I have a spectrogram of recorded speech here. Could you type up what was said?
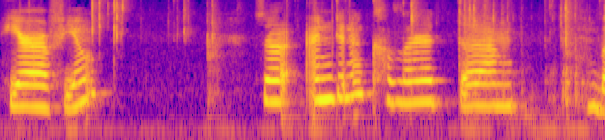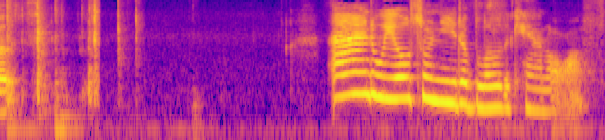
Here are a few. So I'm gonna color them both. And we also need to blow the candle off.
